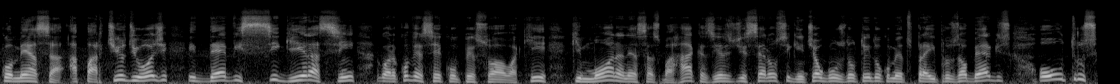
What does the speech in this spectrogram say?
começa a partir de hoje e deve seguir assim. Agora, conversei com o pessoal aqui que mora nessas barracas e eles disseram o seguinte: alguns não têm documentos para ir para os albergues, outros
